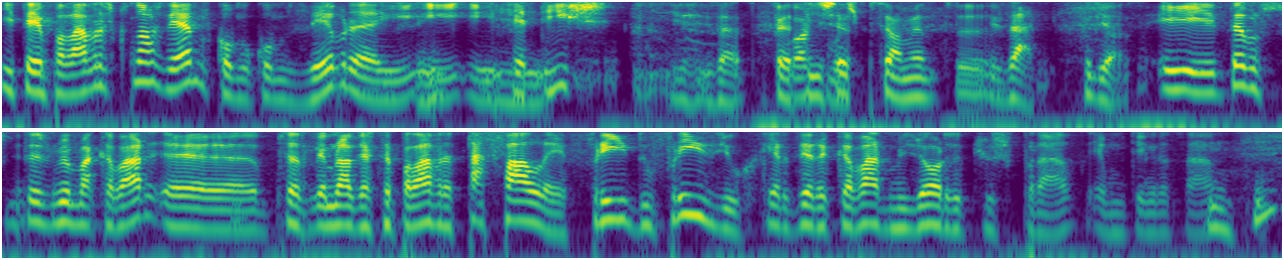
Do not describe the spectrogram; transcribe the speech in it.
e tem palavras que nós demos, como, como zebra e, Sim, e, e fetiche. Exato. Fetiche é especialmente exato. curioso. E estamos, estamos mesmo a acabar. Uh, portanto, lembrados desta palavra, tafale, frio, do frísio, que quer dizer acabar melhor do que o esperado. É muito engraçado. Uhum.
